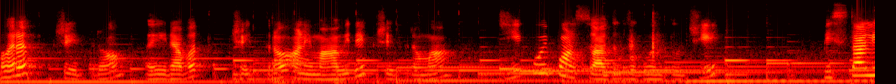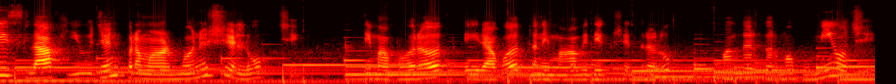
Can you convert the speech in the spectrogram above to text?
ભરત ક્ષેત્ર ઐરાવત ક્ષેત્ર અને મહાવિદ્ય ક્ષેત્રમાં જે કોઈ પણ સાધુ ભગવંતો છે, પિસ્તાલીસ લાખ યોજન પ્રમાણ મનુષ્ય લોક છે. તેમાં ભરત ઐરાવત અને મહાવિદ્ય ક્ષેત્રરૂપ પંદર કર્મભૂમિઓ છે.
